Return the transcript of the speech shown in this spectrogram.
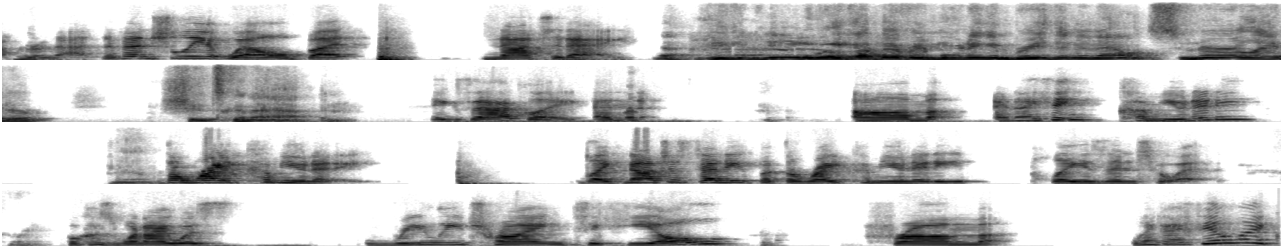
after that. And eventually it will, but not today. Yeah. If you continue to wake up every morning and breathe in and out, sooner or later, shit's gonna happen. Exactly. And um, and I think community, yeah. the right community, like not just any, but the right community plays into it. Right. Because when I was really trying to heal from like I feel like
